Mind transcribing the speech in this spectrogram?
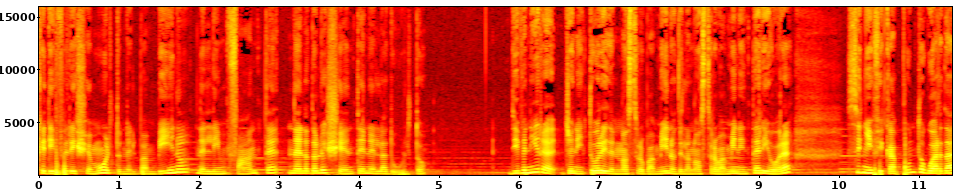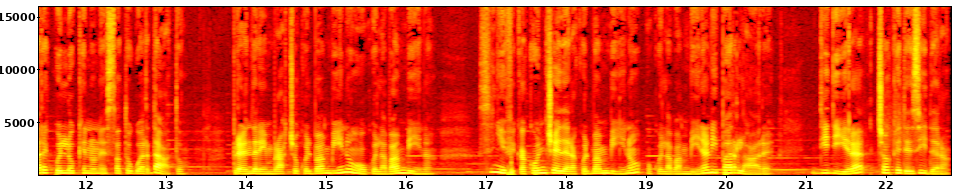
che differisce molto nel bambino, nell'infante, nell'adolescente e nell'adulto. Divenire genitori del nostro bambino, della nostra bambina interiore, significa appunto guardare quello che non è stato guardato, prendere in braccio quel bambino o quella bambina. Significa concedere a quel bambino o quella bambina di parlare, di dire ciò che desidera.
